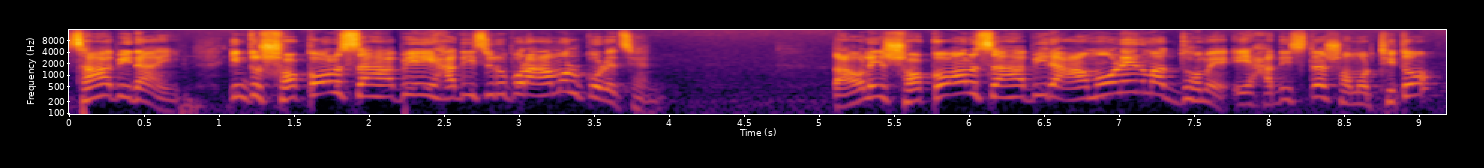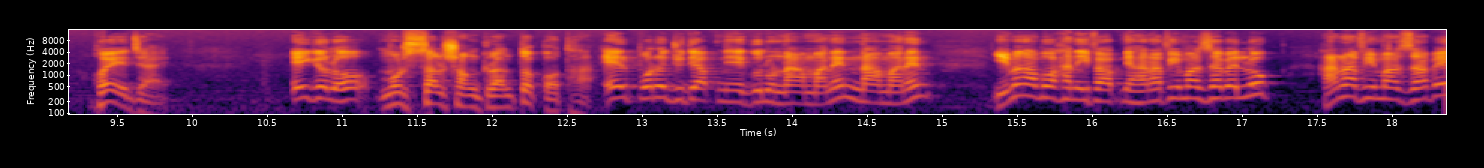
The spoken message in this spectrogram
সাহাবি নাই, কিন্তু সকল সাহাবি এই হাদিসের উপর আমল করেছেন। তাহলে সকল সাহাবির আমলের মাধ্যমে এই হাদিসটা সমর্থিত হয়ে যায়। এইগুলো মুরসাল সংক্রান্ত কথা। এরপরে যদি আপনি এগুলো না মানেন না মানেন, ইমাম আবু হানিফা আপনি হানাফি মাঝহাবের লোক, হানাফি মাঝহাবে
